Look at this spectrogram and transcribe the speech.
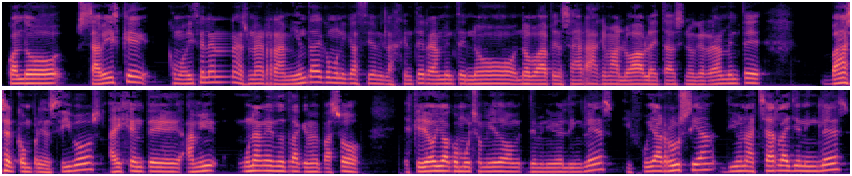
cuando sabéis que, como dice Elena, es una herramienta de comunicación y la gente realmente no, no va a pensar, ah, qué mal lo habla y tal, sino que realmente van a ser comprensivos. Hay gente, a mí una anécdota que me pasó es que yo iba con mucho miedo de mi nivel de inglés y fui a Rusia, di una charla allí en inglés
